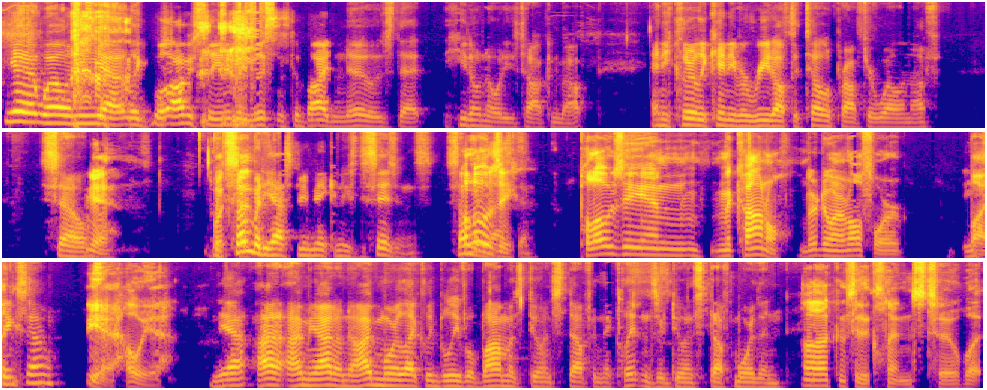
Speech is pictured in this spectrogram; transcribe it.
Yeah, well, I mean, yeah, like, well, obviously, anybody listens to Biden knows that he don't know what he's talking about, and he clearly can't even read off the teleprompter well enough. So, yeah, but What's somebody that? has to be making these decisions. Somebody Pelosi, Pelosi, and McConnell, they're doing it all for. You Biden. think so? Yeah. Oh, yeah. Yeah, I, I mean, I don't know. I more likely believe Obama's doing stuff and the Clintons are doing stuff more than. Oh, I can see the Clintons too, but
